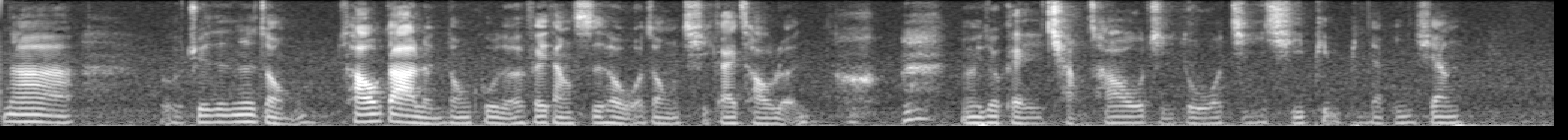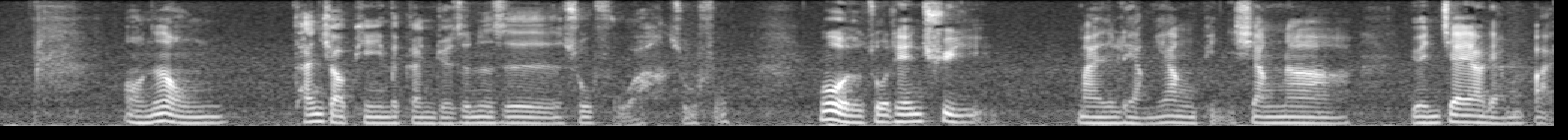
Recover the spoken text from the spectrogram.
那我觉得那种超大冷冻库的非常适合我这种乞丐超人，因为就可以抢超级多即期品在冰箱。哦，那种贪小便宜的感觉真的是舒服啊，舒服。因为我昨天去买了两样品箱，那原价要两百，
